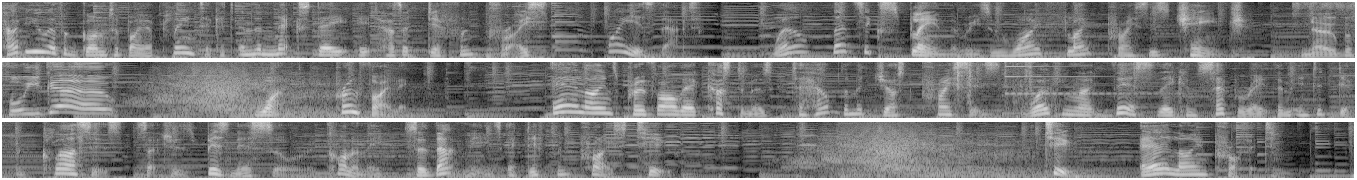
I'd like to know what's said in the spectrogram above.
Have you ever gone to buy a plane ticket and the next day it has a different price? Why is that? Well, let's explain the reason why flight prices change. Know before you go. 1. Profiling. Airlines profile their customers to help them adjust prices. Working like this, they can separate them into different classes, such as business or economy, so that means a different price too. 2. Airline profit.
